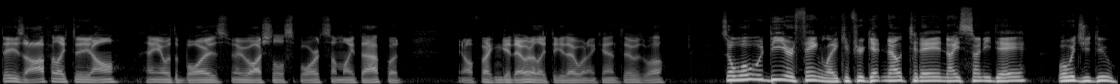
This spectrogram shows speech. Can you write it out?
days off, I like to, you know, hang out with the boys, maybe watch a little sports, something like that. But, you know, if I can get out, I like to get out when I can too as well. So what would be your thing? Like if you're getting out today, a nice sunny day, what would you do?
